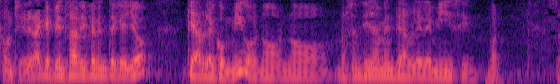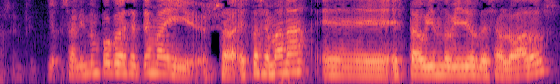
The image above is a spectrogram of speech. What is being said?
considera que piensa diferente que yo, que hable conmigo, no, no, no sencillamente hable de mí sin. Bueno, no sé, en fin. Yo, saliendo un poco de ese tema y o sea, esta semana eh, he estado viendo vídeos de salvados.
